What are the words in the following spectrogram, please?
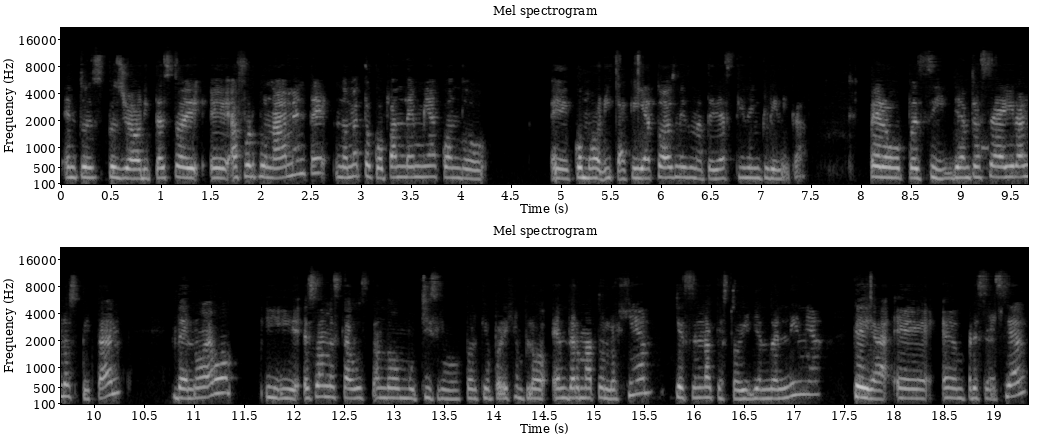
Entonces, pues yo ahorita estoy, eh, afortunadamente no me tocó pandemia cuando, eh, como ahorita, que ya todas mis materias tienen clínica. Pero pues sí, ya empecé a ir al hospital de nuevo y eso me está gustando muchísimo porque, por ejemplo, en dermatología, que es en la que estoy yendo en línea, que ya eh, en presencial,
